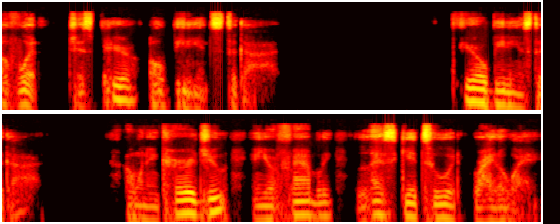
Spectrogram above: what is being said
of what? Just pure obedience to God. Pure obedience to God. I want to encourage you and your family. Let's get to it right away.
